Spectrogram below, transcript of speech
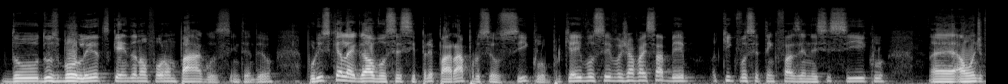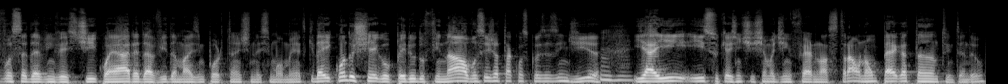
do, dos boletos que ainda não foram pagos, entendeu? Por isso que é legal você se preparar para o seu ciclo, porque aí você já vai saber o que, que você tem que fazer nesse ciclo, é, aonde que você deve investir, qual é a área da vida mais importante nesse momento. Que daí, quando chega o período final, você já está com as coisas em dia. Uhum. E aí, isso que a gente chama de inferno astral não pega tanto, entendeu?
